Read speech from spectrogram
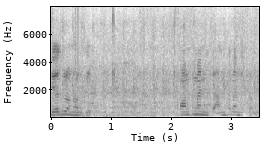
చేతులు ఉన్న వాళ్ళకి కొంతమందికి అంతమందికి కాదు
